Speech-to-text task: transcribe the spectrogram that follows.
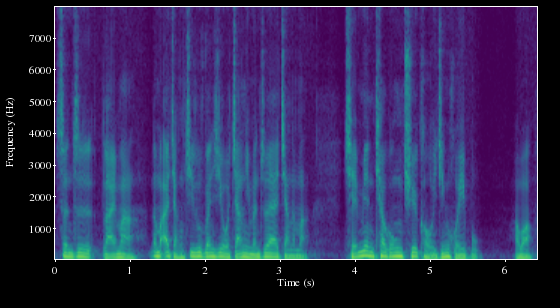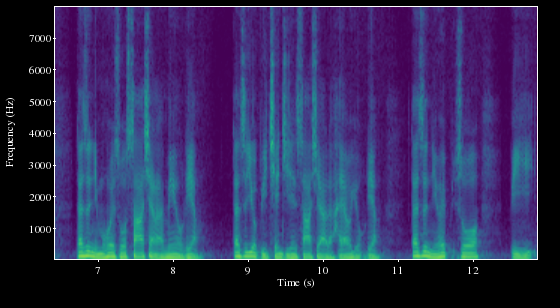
甚至来嘛？那么爱讲技术分析，我讲你们最爱讲的嘛？前面跳空缺口已经回补，好不好？但是你们会说杀下来没有量，但是又比前几天杀下来还要有量，但是你会说比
